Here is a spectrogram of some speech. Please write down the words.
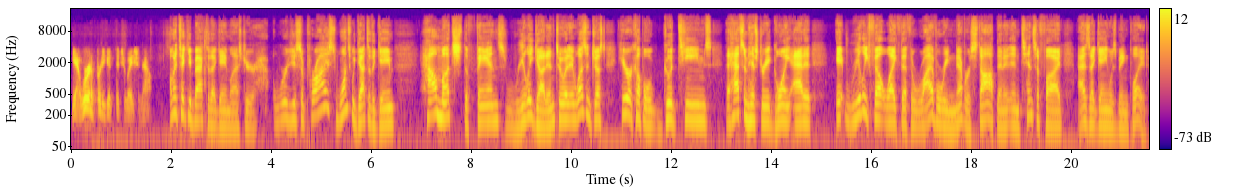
yeah, we're in a pretty good situation now. I'm going to take you back to that game last year. Were you surprised once we got to the game how much the fans really got into it? It wasn't just here are a couple good teams that have some history going at it it really felt like that the rivalry never stopped and it intensified as that game was being played.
